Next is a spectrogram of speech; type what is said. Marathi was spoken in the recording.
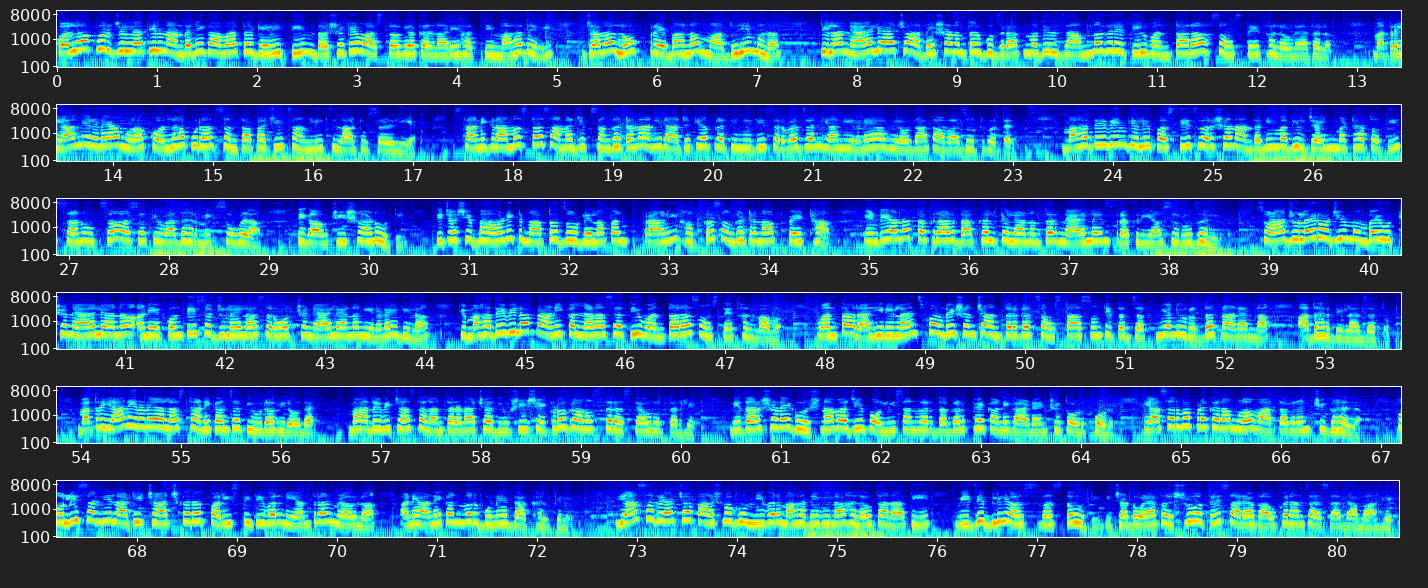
कोल्हापूर जिल्ह्यातील नांदणी गावात गेली तीन दशके वास्तव्य करणारी हत्ती महादेवी ज्याला लोकप्रेमानं माधुरी म्हणत तिला न्यायालयाच्या आदेशानंतर गुजरातमधील जामनगर येथील वंतारा संस्थेत हलवण्यात आलं. मात्र या निर्णयामुळे कोल्हापुरात संतापाची चांगलीच लाट उसळली आहे. स्थानिक ग्रामस्थ सामाजिक संघटना आणि राजकीय प्रतिनिधी सर्वजण या निर्णयाविरोधात आवाज उठवत आहेत. महादेवीन गेली पस्तीस वर्ष नांदणीमधील जैन मठात होती. सण उत्सव असो किंवा धार्मिक सोहळा ती गावची शान होती. तिच्याशी भावनिक नातं जोडलेला पण प्राणी हक्क संघटना पेठा इंडियानं तक्रार दाखल केल्यानंतर न्यायालयीन प्रक्रिया सुरू झाली. सोळा जुलै रोजी मुंबई उच्च न्यायालयानं आणि एकोणतीस जुलैला सर्वोच्च न्यायालयानं निर्णय दिला की महादेवीला प्राणी कल्याणासाठी वंतारा संस्थेत हलवावं. वंतारा ही रिलायन्स फाउंडेशनच्या अंतर्गत संस्था असून तिथं जखमी आणि वृद्ध प्राण्यांना आधार दिला जातो. मात्र या निर्णयाला स्थानिकांचा तीव्र विरोध आहे. महादेवीच्या स्थलांतरणाच्या दिवशी शेकडो ग्रामस्थ रस्त्यावर उतरले. निदर्शने घोषणाबाजी पोलिसांवर दगडफेक आणि गाड्यांची तोडफोड या सर्व प्रकारामुळे वातावरण चिघळलं. पोलिसांनी लाठीचार्ज करत परिस्थितीवर नियंत्रण मिळवलं आणि अनेकांवर गुन्हे दाखल केले. या सगळ्याच्या पार्श्वभूमीवर महादेवीला हलवताना ती विजिबली अस्वस्थ होती. तिच्या डोळ्यात अश्रू होते साऱ्या गावकऱ्यांचा असा दावा आहे.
